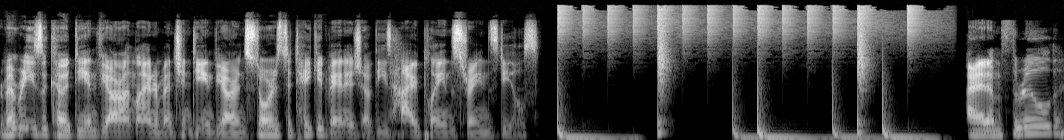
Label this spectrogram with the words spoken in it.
Remember to use the code DNVR online or mention DNVR in stores to take advantage of these High Plainz Strains deals. All right, I'm thrilled.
